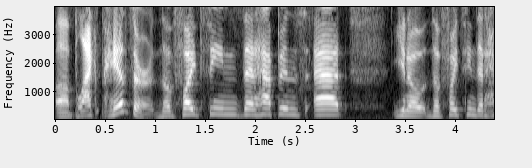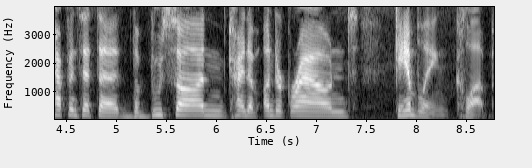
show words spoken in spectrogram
uh, Black Panther, the fight scene that happens at, you know, the fight scene that happens at the the Busan kind of underground gambling club,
